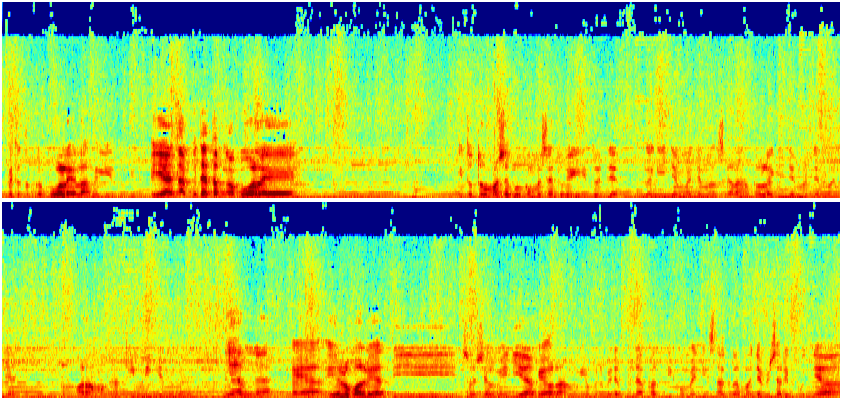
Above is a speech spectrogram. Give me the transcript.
Tapi tetap gak boleh lah kayak gitu gitu. Iya tapi tetap nggak boleh. Itu tuh masa gue kemesnya tuh kayak gitu lagi zaman zaman sekarang tuh lagi zaman zamannya orang menghakimi gitu kan iya benar. Kayak ya lu kalau lihat di sosial media kayak orang yang berbeda pendapat di komen Instagram aja bisa ributnya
